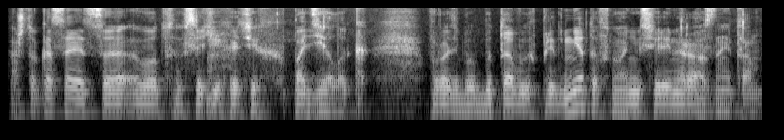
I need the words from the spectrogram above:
А что касается вот всяких этих поделок, вроде бы бытовых предметов, но они все время разные там.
